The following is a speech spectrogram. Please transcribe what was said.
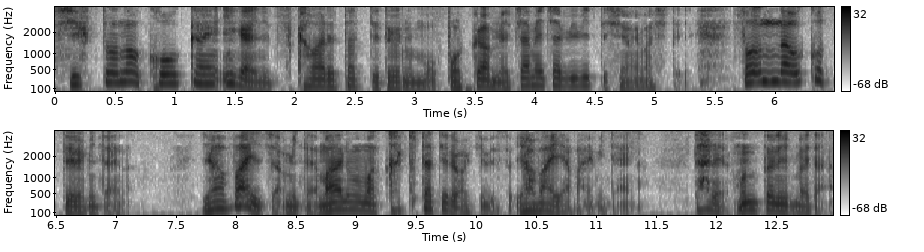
シフトの交換以外に使われたっていうところにもう僕はめちゃめちゃビビってしまいまして、そんな怒ってるみたいな。やばいじゃん、みたいな。周りもまあかき立てるわけですよ。やばいやばい、みたいな。誰？本当に、みたいな。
